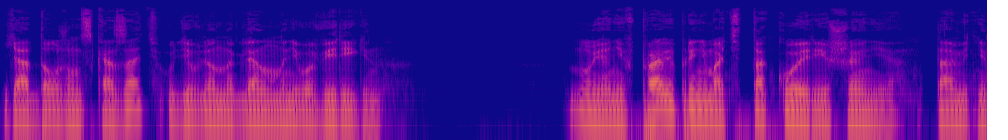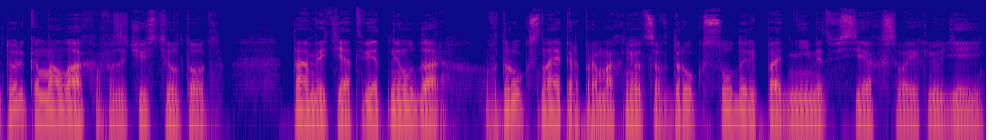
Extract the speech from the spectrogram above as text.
«Я должен сказать», — удивленно глянул на него Веригин. «Ну, я не вправе принимать такое решение. Там ведь не только Малахов», — зачистил тот. «Там ведь и ответный удар. Вдруг снайпер промахнется, вдруг сударь поднимет всех своих людей.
